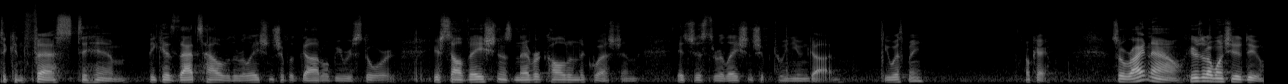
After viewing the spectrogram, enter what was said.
to confess to him because that's how the relationship with God will be restored. Your salvation is never called into question. It's just the relationship between you and God. You with me? Okay. So right now, here's what I want you to do.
